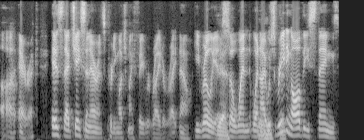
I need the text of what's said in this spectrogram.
uh, Eric, is that Jason Aaron's pretty much my favorite writer right now. He really is. Yeah. So when when Yeah, I was good. reading all these things,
